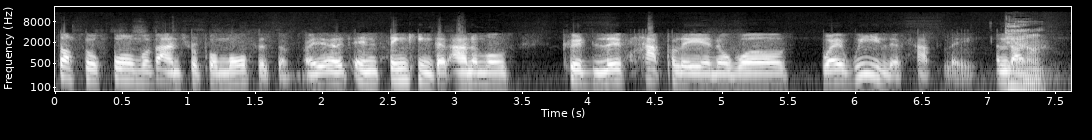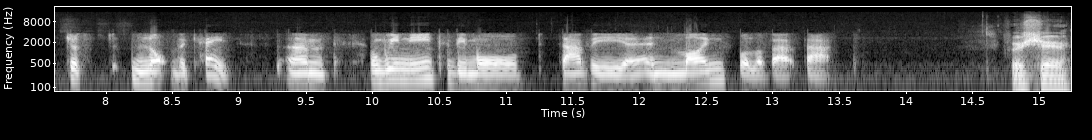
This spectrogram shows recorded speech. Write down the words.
subtle form of anthropomorphism right? In thinking that animals could live happily in a world where we live happily, and Yeah. that's just not the case. Um, and we need to be more savvy and mindful about that. For sure.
